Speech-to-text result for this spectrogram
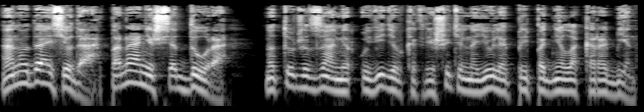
«А ну дай сюда! Поранишься, дура!» Но тут же замер, увидев, как решительно Юля приподняла карабин.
